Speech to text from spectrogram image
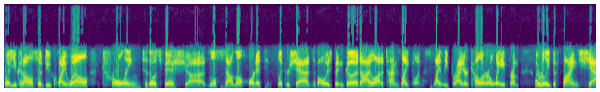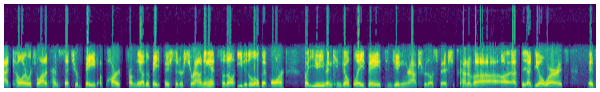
But you can also do quite well trolling to those fish. Uh, little salmo hornets and flicker shads have always been good. I a lot of times like going slightly brighter color away from a really defined shad color, which a lot of times sets your bait apart from the other bait fish that are surrounding it, so they'll eat it a little bit more but you even can go blade baits and jigging Raps for those fish. It's kind of a, a, a deal where it's it's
